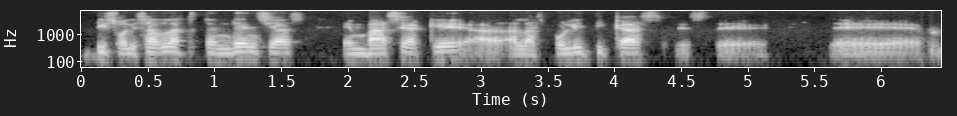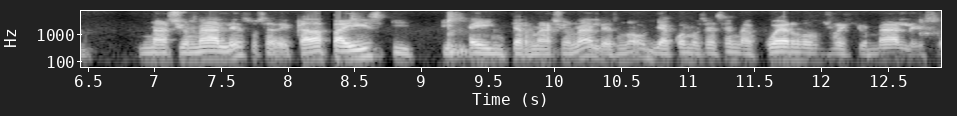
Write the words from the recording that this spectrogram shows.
visualizar las tendencias en base a qué, a, las políticas este, nacionales, o sea, de cada país y, e internacionales, ¿no? Ya cuando se hacen acuerdos regionales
